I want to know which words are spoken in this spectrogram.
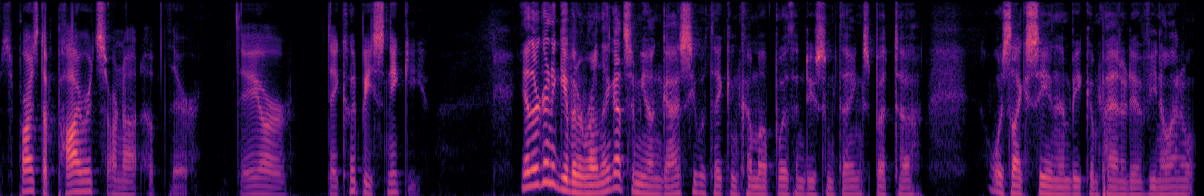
Surprised the Pirates are not up there. They are. They could be sneaky. Yeah, they're going to give it a run. They got some young guys. See what they can come up with and do some things. But uh, always like seeing them be competitive. You know, I don't.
